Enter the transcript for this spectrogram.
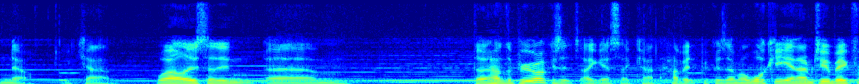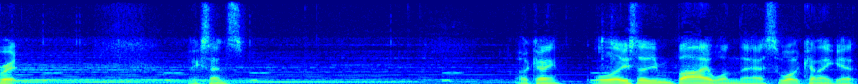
No, you can't. Well, at least I didn't, um... Don't have the prerequisites. I guess I can't have it because I'm a Wookiee and I'm too big for it. Makes sense. Okay. Well, at least I didn't buy one there. So what can I get?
